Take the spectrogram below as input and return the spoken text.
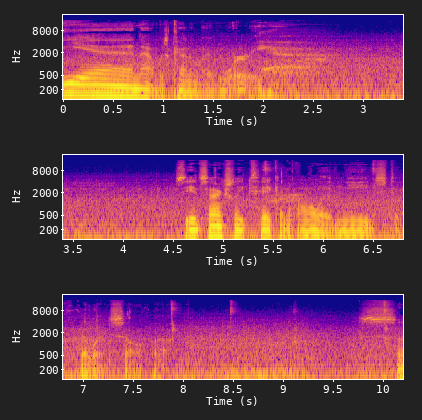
Yeah, and that was kind of my worry. See, it's actually taken all it needs to fill itself up. So...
